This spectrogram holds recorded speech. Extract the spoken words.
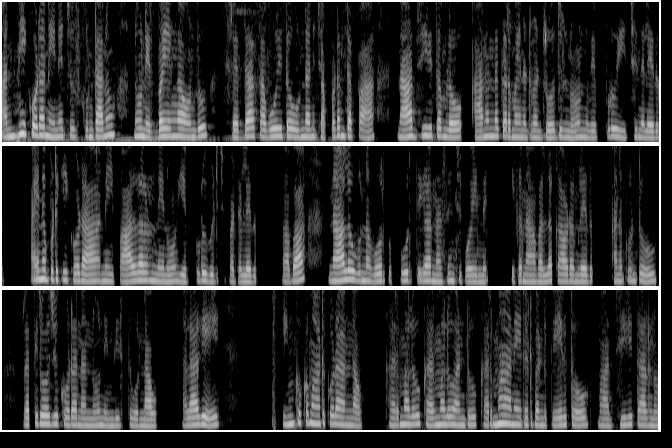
అన్నీ కూడా నేనే చూసుకుంటాను. నువ్వు నిర్భయంగా ఉండు శ్రద్ధ సబూరితో ఉండని చెప్పడం తప్ప నా జీవితంలో ఆనందకరమైనటువంటి రోజులను నువ్వెప్పుడూ ఇచ్చింది లేదు. అయినప్పటికీ కూడా నీ పాదాలను నేను ఎప్పుడూ విడిచిపెట్టలేదు. బాబా నాలో ఉన్న ఓర్పు పూర్తిగా నశించిపోయింది. ఇక నా వల్ల కావడం లేదు అనుకుంటూ ప్రతిరోజు కూడా నన్ను నిందిస్తూ ఉన్నావు. అలాగే ఇంకొక మాట కూడా అన్నావు. కర్మలు కర్మలు అంటూ కర్మ అనేటటువంటి పేరుతో మా జీవితాలను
